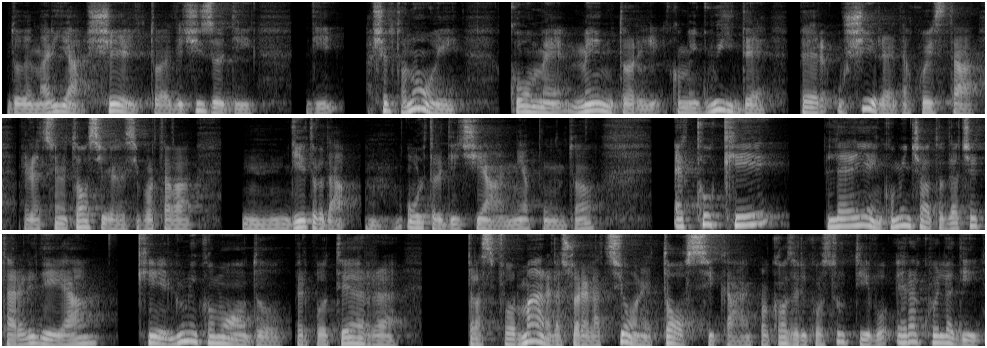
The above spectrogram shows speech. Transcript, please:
dove Maria ha scelto e ha deciso di, di ha scelto noi come mentori, come guide per uscire da questa relazione tossica che si portava mh, dietro da mh, oltre dieci anni, appunto, ecco che lei ha incominciato ad accettare l'idea che l'unico modo per poter trasformare la sua relazione tossica in qualcosa di costruttivo era quella di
